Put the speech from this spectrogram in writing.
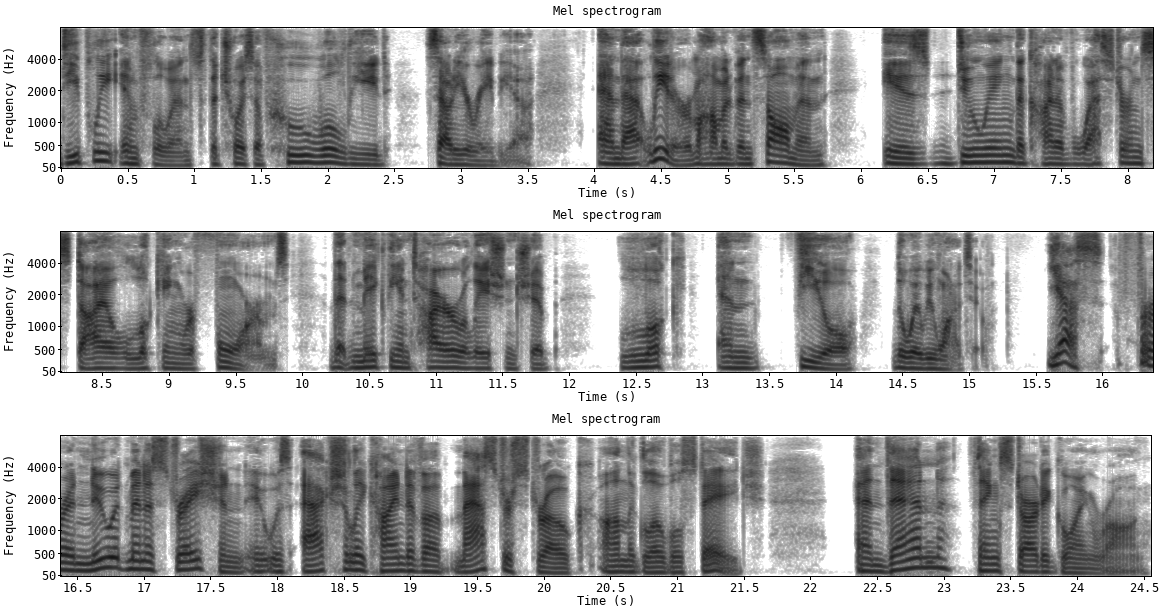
deeply influenced the choice of who will lead Saudi Arabia. And that leader, Mohammed bin Salman, is doing the kind of Western style looking reforms that make the entire relationship look and feel the way we want it to. Yes, for a new administration, it was actually kind of a masterstroke on the global stage. And then things started going wrong.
